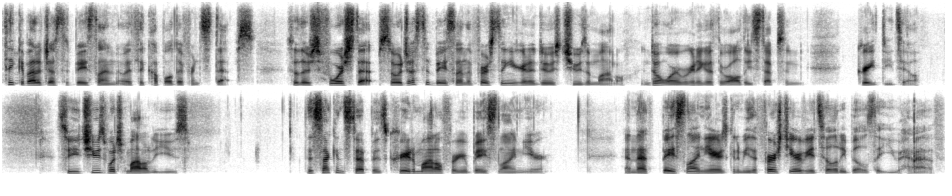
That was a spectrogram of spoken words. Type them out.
think about adjusted baseline with a couple different steps. So there's four steps. So adjusted baseline, the first thing you're going to do is choose a model. And don't worry, we're going to go through all these steps in great detail. So you choose which model to use. The second step is create a model for your baseline year. And that baseline year is going to be the first year of utility bills that you have.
